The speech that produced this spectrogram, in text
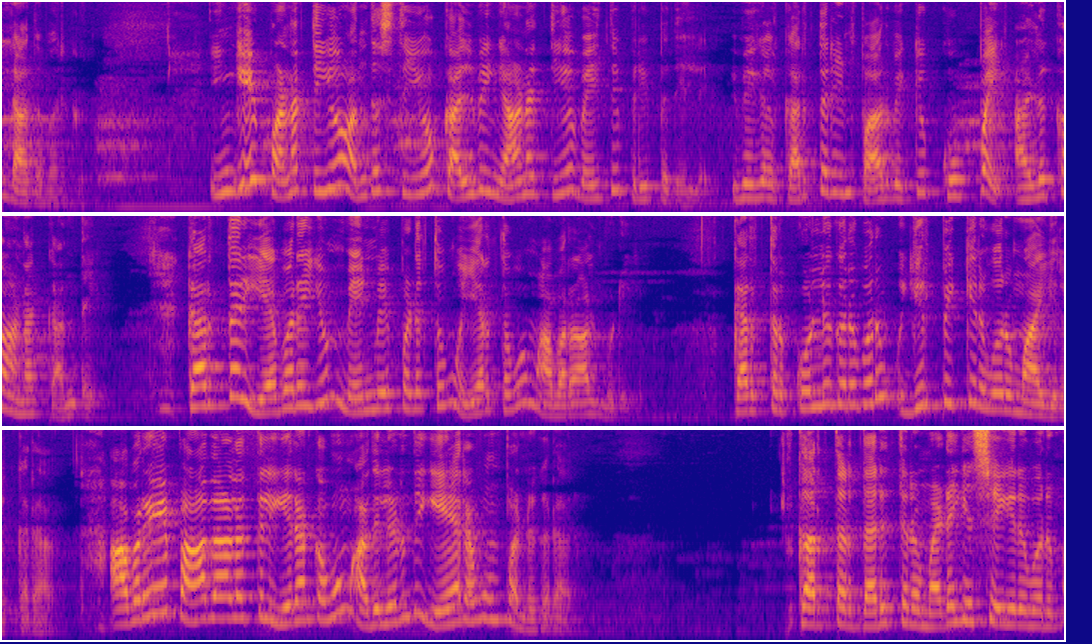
இல்லாதவர்கள். இங்கே பணத்தையோ அந்தஸ்தையோ கல்வி ஞானத்தையோ வைத்து பிரிப்பதில்லை. இவைகள் கர்த்தரின் பார்வைக்கு குப்பை அழுக்கான கந்தை. கர்த்தர் எவரையும் மேன்மைப்படுத்தவும் உயர்த்தவும் அவரால் முடியும். கர்த்தர் கொல்லுகிறவரும் உயிர்ப்பிக்கிறவருமாயிருக்கிறார். அவரே பாதாளத்தில் இறங்கவும் அதிலிருந்து ஏறவும் பண்ணுகிறார். கர்த்தர் தரித்திரம் அடைய செய்கிறவரும்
